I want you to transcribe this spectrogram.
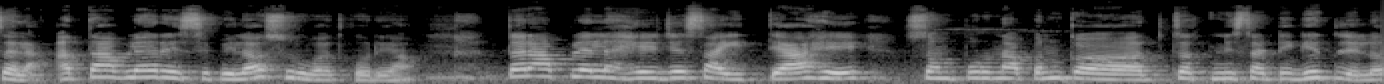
चला आता आपल्या रेसिपीला सुरुवात करूया. तर आपल्याला हे जे साहित्य आहे संपूर्ण आपण क चटणीसाठी घेतलेलं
